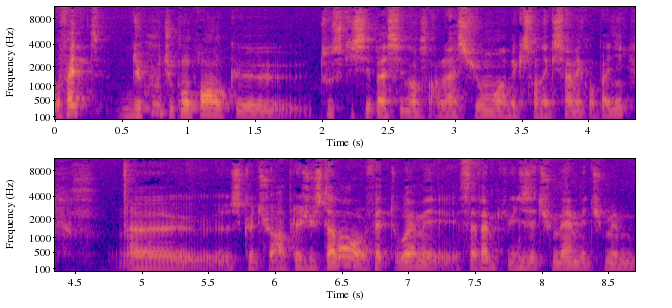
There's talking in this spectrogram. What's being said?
en fait, du coup, tu comprends que tout ce qui s'est passé dans sa relation avec son ex-femme et compagnie, euh, ce que tu rappelais juste avant, en fait, ouais, mais sa femme qui lui disait tu m'aimes et tu m'aimes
